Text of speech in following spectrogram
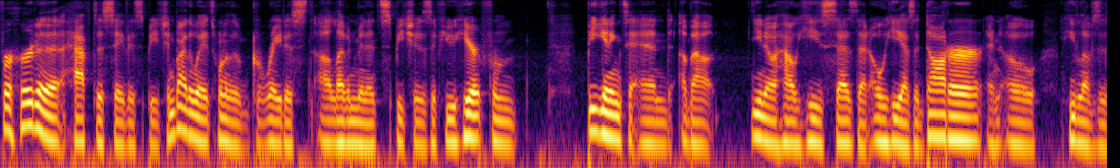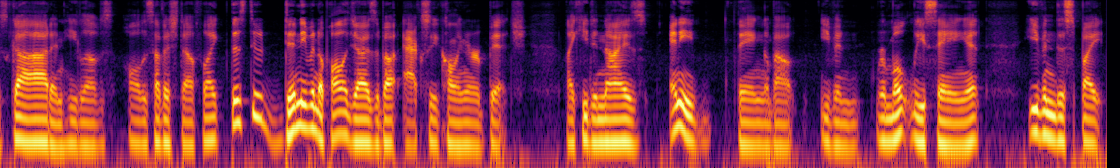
for her to have to say this speech, and by the way, it's one of the greatest 11 minute speeches. If you hear it from beginning to end about, you know, how he says that, oh, he has a daughter, and oh, he loves his God, and he loves all this other stuff. Like, this dude didn't even apologize about actually calling her a bitch. Like, he denies anything about even remotely saying it, even despite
